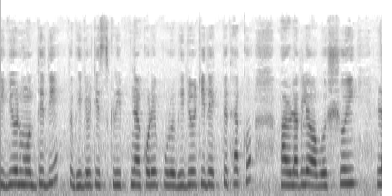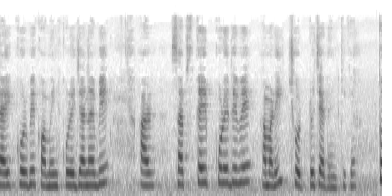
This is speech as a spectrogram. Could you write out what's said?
ভিডিওর মধ্যে দিয়ে। তো ভিডিওটি স্ক্রিপ্ট না করে পুরো ভিডিওটি দেখতে থাকো। ভালো লাগলে অবশ্যই লাইক করবে, কমেন্ট করে জানাবে আর সাবস্ক্রাইব করে দেবে আমার এই ছোট্ট চ্যানেলটিকে। তো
